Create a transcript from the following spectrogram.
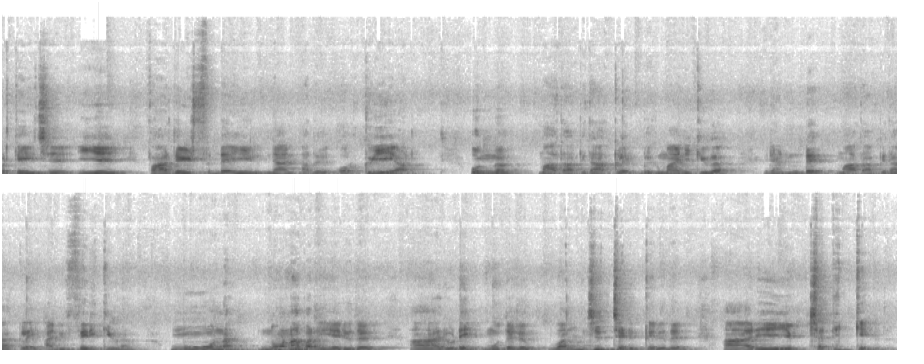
പ്രത്യേകിച്ച് ഈ ഫാദേഴ്സ് ഡേയിൽ ഞാൻ അത് ഓർക്കുകയാണ്. ഒന്ന് മാതാപിതാക്കളെ ബഹുമാനിക്കുക. രണ്ട് മാതാപിതാക്കളെ അനുസരിക്കുക. മൂന്ന് നുണ പറയരുത്. ആരുടെ മുതലും വഞ്ചിച്ചെടുക്കരുത്. ആരെയും ചതിക്കരുത്.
